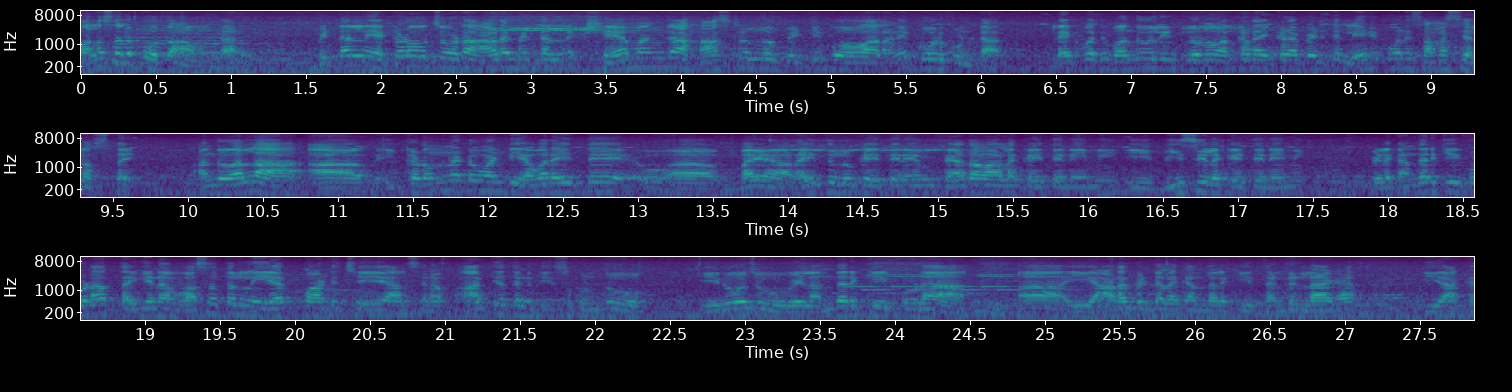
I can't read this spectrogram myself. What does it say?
వలసలు పోతూ ఉంటారు. బిడ్డల్ని ఎక్కడో చోట ఆడబిడ్డల్ని క్షేమంగా హాస్టల్లో పెట్టి పోవాలని కోరుకుంటారు. లేకపోతే బంధువుల ఇంట్లోనూ అక్కడ ఇక్కడ పెడితే లేనిపోని సమస్యలు వస్తాయి. అందువల్ల ఇక్కడ ఉన్నటువంటి ఎవరైతే రైతులకైతేనేమి పేదవాళ్ళకైతేనేమి ఈ బీసీలకైతేనేమి వీళ్ళకందరికీ కూడా తగిన వసతుల్ని ఏర్పాటు చేయాల్సిన బాధ్యతని తీసుకుంటూ ఈరోజు వీళ్ళందరికీ కూడా ఈ ఆడబిడ్డలకందరికీ తండ్రిలాగా ఈ అక్క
